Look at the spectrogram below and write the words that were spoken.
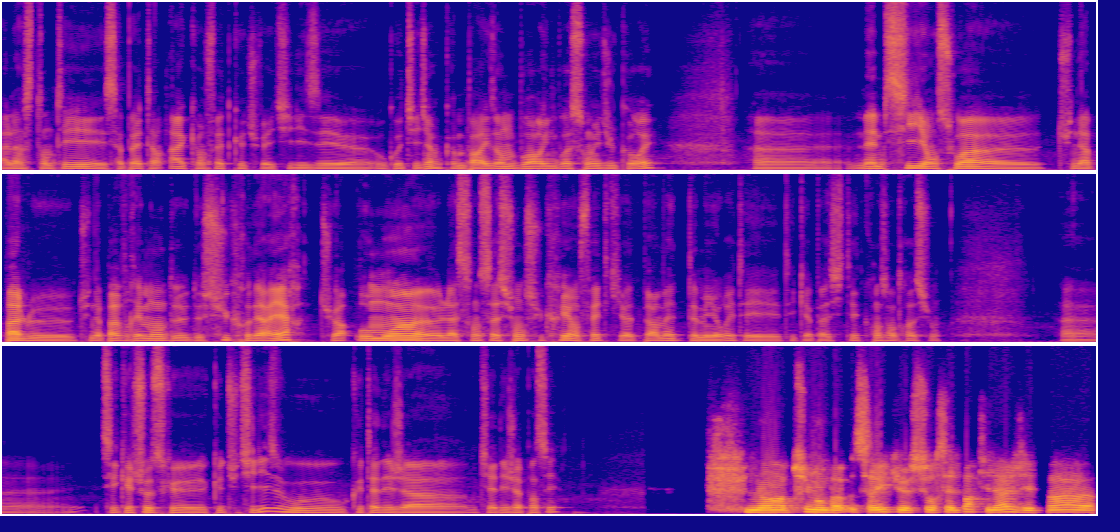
à l'instant T. Et ça peut être un hack en fait que tu vas utiliser au quotidien, comme par exemple boire une boisson édulcorée. Euh, même si en soi euh, tu n'as pas le tu n'as pas vraiment de, sucre derrière tu as au moins euh, la sensation sucrée en fait qui va te permettre d'améliorer tes, capacités de concentration. C'est quelque chose que, que tu utilises ou, que tu as déjà ou tu as déjà pensé? Non absolument pas. C'est vrai que sur cette partie là j'ai pas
